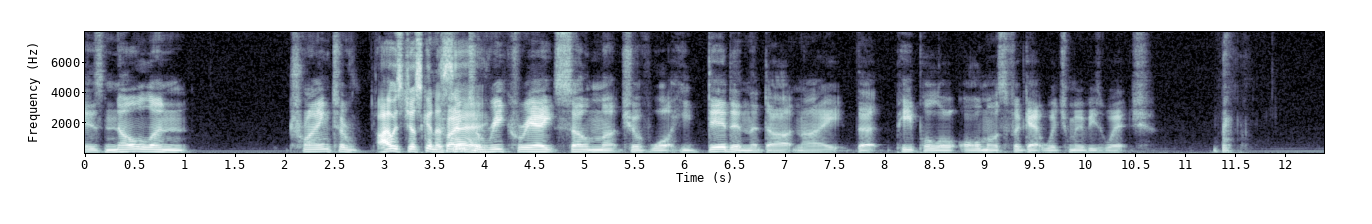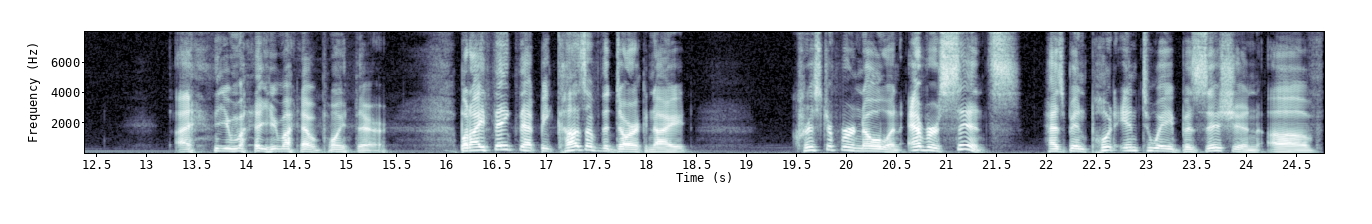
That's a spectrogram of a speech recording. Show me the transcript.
is Nolan trying to I was just going to trying say. to recreate so much of what he did in the Dark Knight that people almost forget which movie's which. I you might you might have a point there. But I think that because of The Dark Knight, Christopher Nolan ever since has been put into a position of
